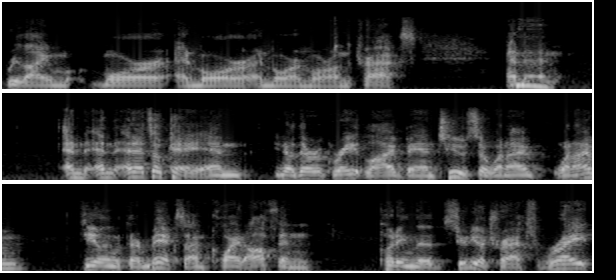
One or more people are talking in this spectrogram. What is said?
relying more and more and more and more on the tracks, and mm-hmm. then. And, and and it's okay, and you know they're a great live band too. So when I when I'm dealing with their mix, I'm quite often putting the studio tracks right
